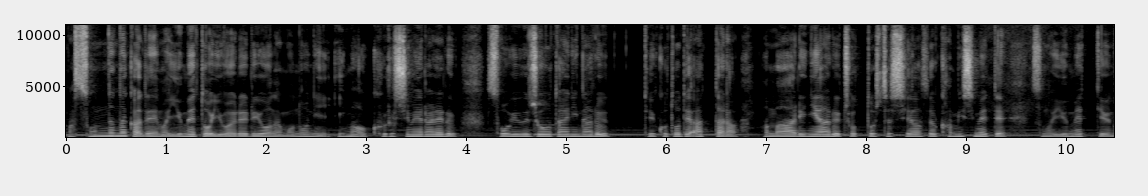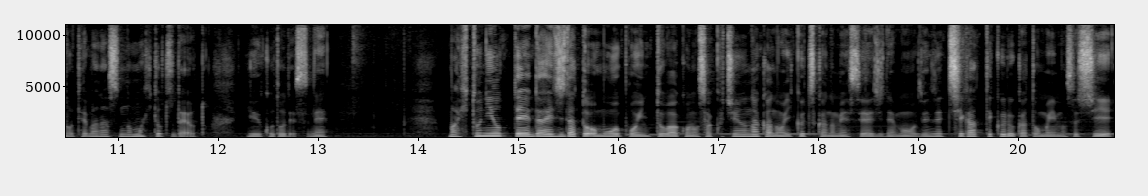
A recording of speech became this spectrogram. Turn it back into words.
まあ、そんな中で、ま、夢と言われるようなものに今を苦しめられるそういう状態になるっていうことであったら、まあ、周りにあるちょっとした幸せをかみしめてその夢っていうのを手放すのも一つだよということですね。まあ、人によって大事だと思うポイントはこの作中の中のいくつかのメッセージでも全然違ってくるかと思いますし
